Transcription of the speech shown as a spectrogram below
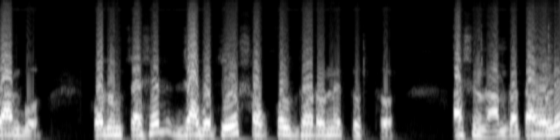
জানব কদম চাষের যাবতীয় সকল ধরনের তথ্য। আসুন আমরা তাহলে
